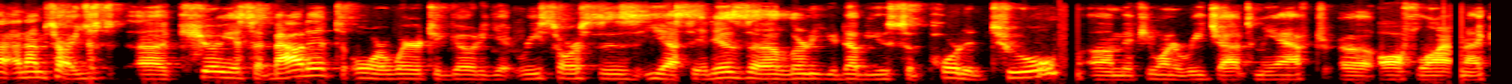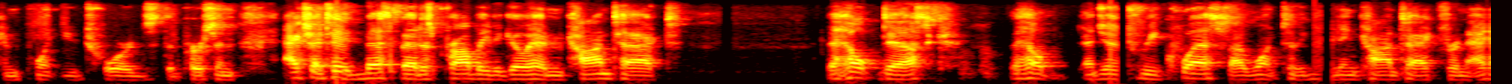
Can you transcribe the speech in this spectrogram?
and I'm sorry, just uh, curious about it or where to go to get resources. Yes, it is a Learning UW supported tool. Um, if you want to reach out to me after uh, offline, I can point you towards the person. Actually, I the best bet is probably to go ahead and contact the help desk, the help, and just request I want to get in contact for an uh,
